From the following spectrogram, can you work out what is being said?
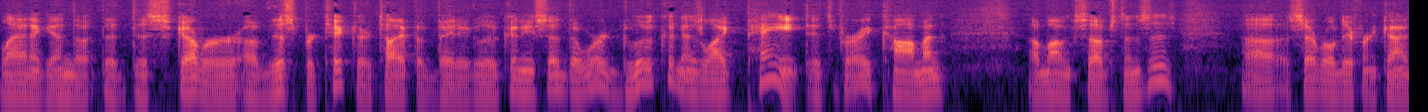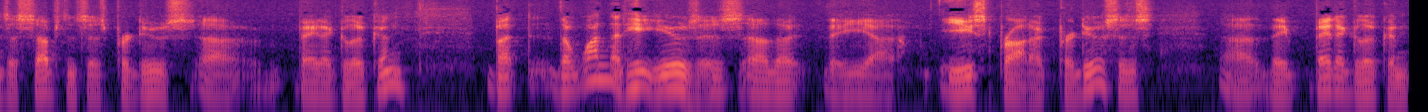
Lanigan, the, the, discoverer of this particular type of beta glucan, he said the word glucan is like paint. It's very common among substances. Uh, several different kinds of substances produce uh, beta glucan. But the one that he uses, uh, the, the uh, yeast product, produces uh, the beta glucan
